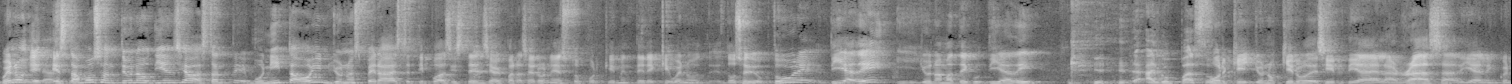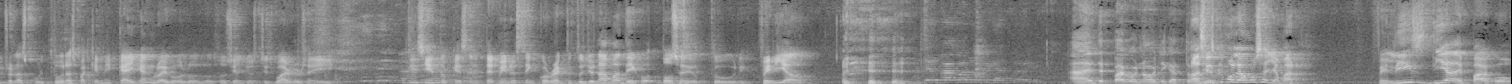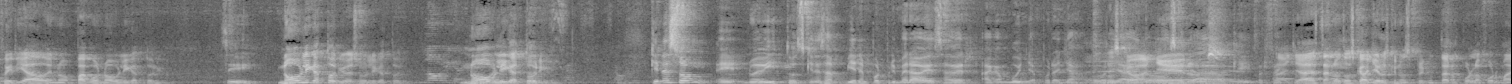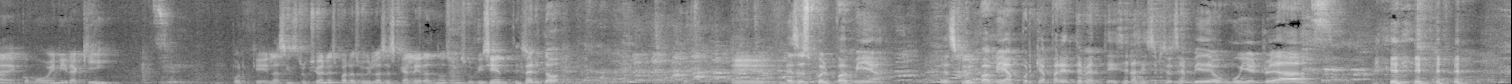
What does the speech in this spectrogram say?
Bueno, eh, estamos ante una audiencia bastante bonita hoy. Yo no esperaba este tipo de asistencia hoy, para ser honesto, porque me enteré que, bueno, 12 de octubre, día de, y yo nada más digo día de, Algo pasó. porque yo no quiero decir día de la raza, día del encuentro de las culturas, para que me caigan luego los, los Social Justice Warriors ahí diciendo que el término está incorrecto. Entonces yo nada más digo 12 de octubre, feriado. Ah, es de pago no obligatorio. Así es como le vamos a llamar. Feliz día de pago, feriado de no, pago no obligatorio. Sí. No obligatorio, es obligatorio. No obligatorio. ¿Quiénes son eh, nuevitos? ¿Quiénes vienen por primera vez? A ver, hagan bulla por allá. Los por dos allá. caballeros. Ah, ok, perfecto. Allá están los dos caballeros que nos preguntaron por la forma de cómo venir aquí. Porque las instrucciones para subir las escaleras no son suficientes. Perdón, Eh, eso es culpa mía. Es culpa mía porque aparentemente hice las instrucciones en video muy enredadas.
